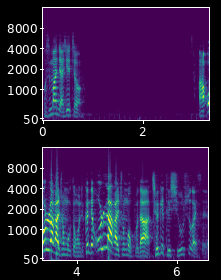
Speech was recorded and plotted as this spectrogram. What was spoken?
무슨 말인지 아시겠죠? 아 올라갈 종목도 뭐죠? 근데 올라갈 종목보다 저게 더 쉬울 수가 있어요.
